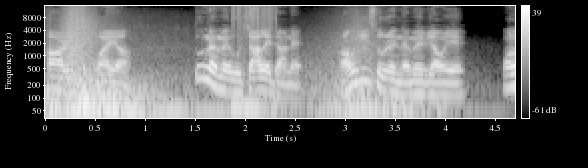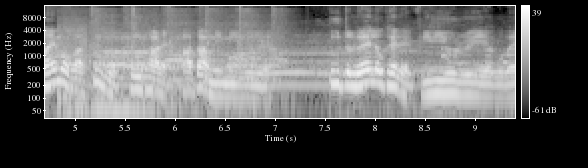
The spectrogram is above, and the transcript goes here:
ဟာရီမကွာယာသူ့နာမည်ကိုကြားလိုက်တာနဲ့ခေါင်းကြီးဆိုတဲ့နာမည်ပြောင်းရဲ online ပေါ်ကသူ့ကိုထိုးထားတဲ့အာသမီမီတွေရဲ့သူတလွဲလုပ်ခဲ့တဲ့ဗီဒီယိုတွေရဲ့ကိုပဲ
